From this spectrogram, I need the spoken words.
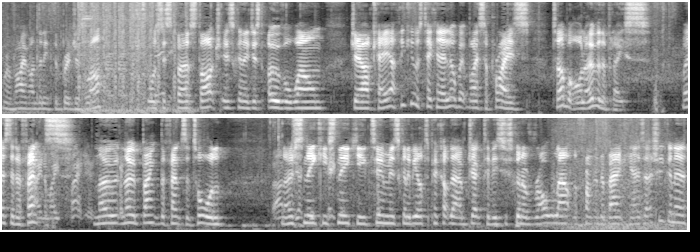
Revive underneath the bridge as well. Towards this first arch is going to just overwhelm JRK. I think he was taken a little bit by surprise. Turbo all over the place. Where's the defense? No, no bank defense at all. No sneaky, sneaky. Tomb is going to be able to pick up that objective. He's just going to roll out the front of the bank. Here. He's actually going to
